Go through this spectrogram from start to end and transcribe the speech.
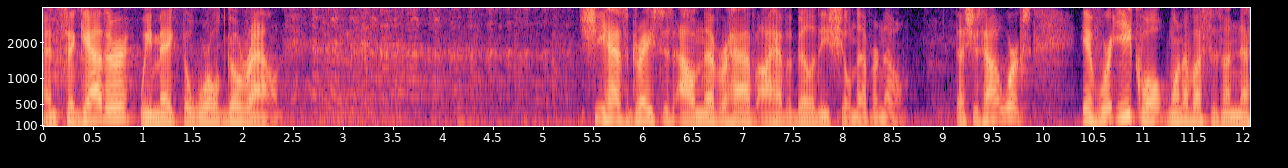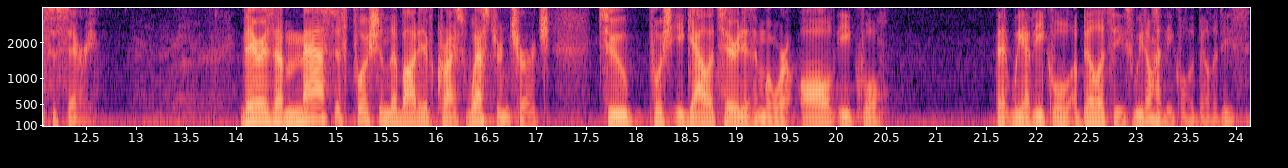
And together we make the world go round. She has graces I'll never have. I have abilities she'll never know. That's just how it works. If we're equal, one of us is unnecessary. There is a massive push in the body of Christ, Western church, to push egalitarianism where we're all equal, that we have equal abilities. We don't have equal abilities.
